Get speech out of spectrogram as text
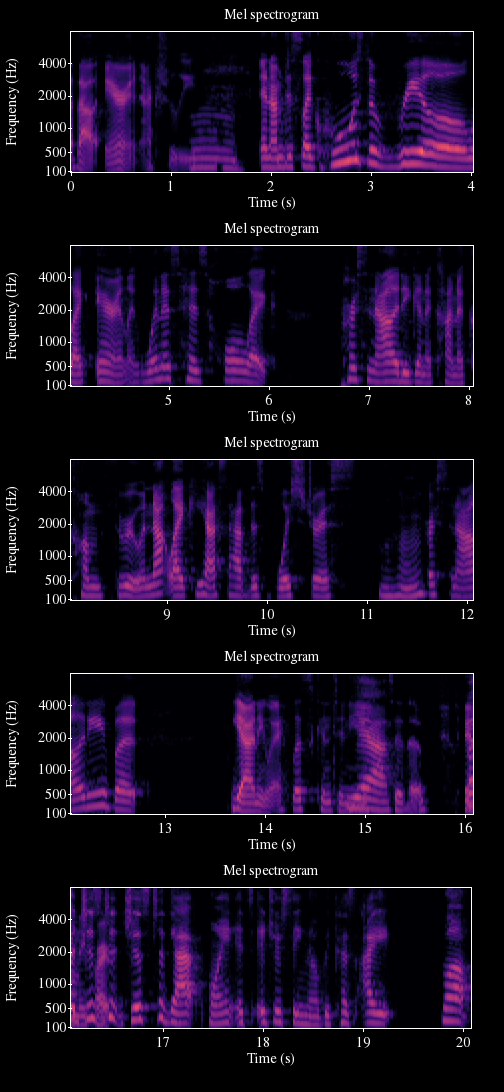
about Aaron actually. Mm. And I'm just like, who is the real like Aaron? Like when is his whole like personality gonna kind of come through? And not like he has to have this boisterous mm-hmm. personality, but yeah anyway let's continue yeah to the but just part. to just to that point it's interesting though because i well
